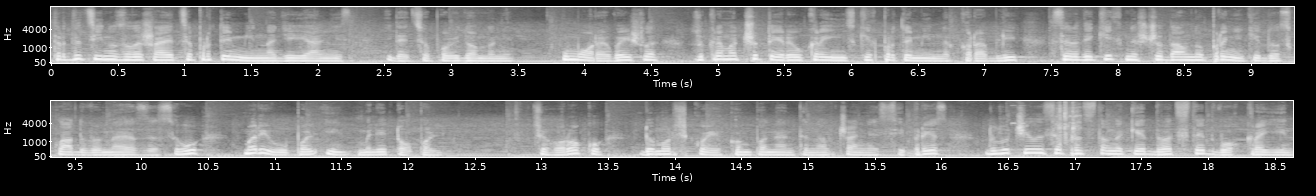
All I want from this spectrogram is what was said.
традиційно залишається протимінна діяльність, йдеться у повідомленні. У море вийшли, зокрема, чотири українських протимінних кораблі, серед яких нещодавно прийняті до складу ВМС ЗСУ Маріуполь і Мелітополь. Цього року до морської компоненти навчання Сібриз долучилися представники 22 країн,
